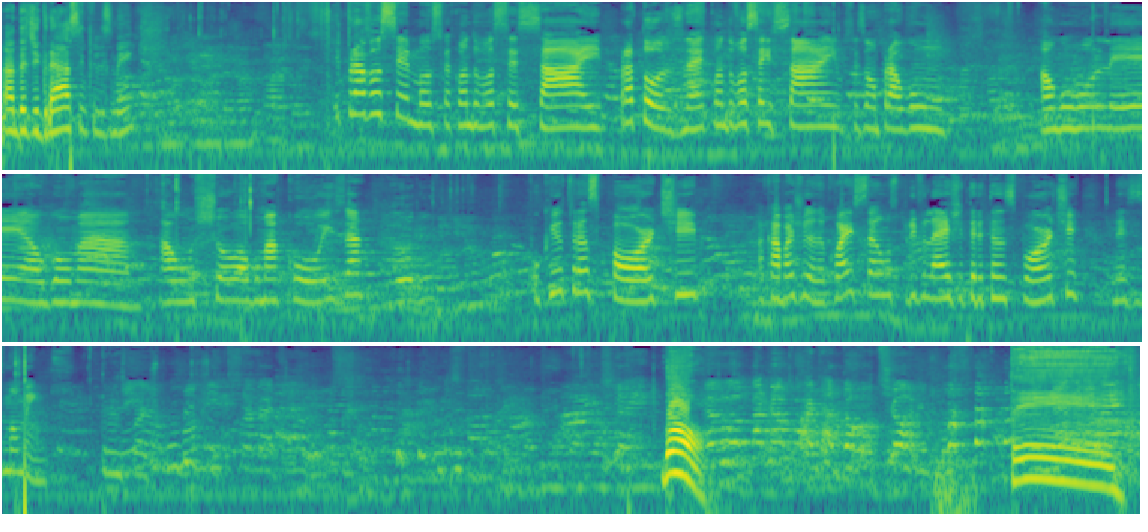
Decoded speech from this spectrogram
nada de graça, infelizmente. E pra você, Mosca, quando você sai, pra todos, né? Quando vocês saem, vocês vão pra algum algum rolê, alguma algum show, alguma coisa. O que o transporte acaba ajudando? Quais são os privilégios de ter transporte nesses momentos? Bom. Tem.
